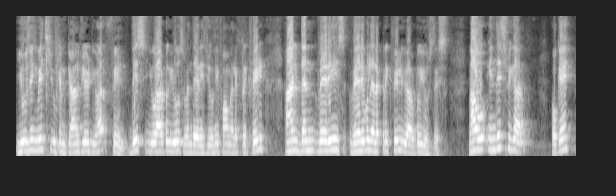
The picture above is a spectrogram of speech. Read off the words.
using which you can calculate your field. This you have to use when there is uniform electric field and then where is variable electric field you have to use this. Now in this figure okay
